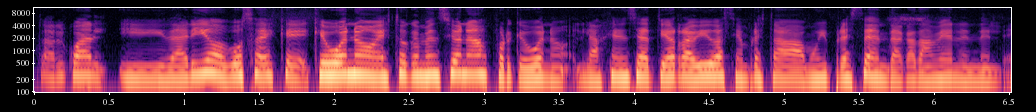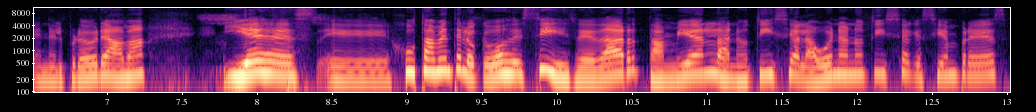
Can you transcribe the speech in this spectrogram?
Tal cual. Y Darío, vos sabés que qué bueno esto que mencionas, porque bueno, la agencia Tierra Viva siempre está muy presente acá también en el, en el programa, y es eh, justamente lo que vos decís, de dar también la noticia, la buena noticia, que siempre es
